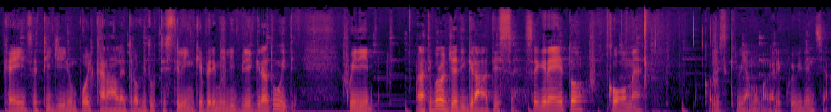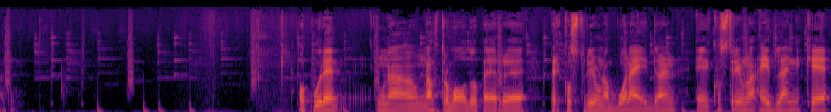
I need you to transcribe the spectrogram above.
ok, se ti giri un po' il canale trovi tutti questi link per i miei libri gratuiti. Quindi una tipologia di gratis, segreto, come, li scriviamo magari qui evidenziati. Oppure una, un altro modo per, per costruire una buona headline è costruire una headline che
